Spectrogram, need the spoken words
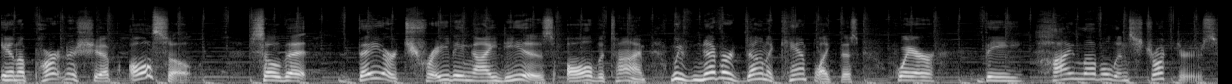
in a partnership also so that they are trading ideas all the time. We've never done a camp like this where the high level instructors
